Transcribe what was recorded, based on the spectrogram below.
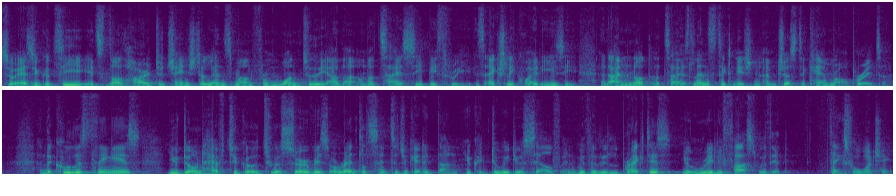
So as you could see, it's not hard to change the lens mount from one to the other on the Zeiss CP3. It's actually quite easy. And I'm not a Zeiss lens technician, I'm just a camera operator. And the coolest thing is, you don't have to go to a service or rental center to get it done. You can do it yourself. And with a little practice, you're really fast with it. Thanks for watching.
